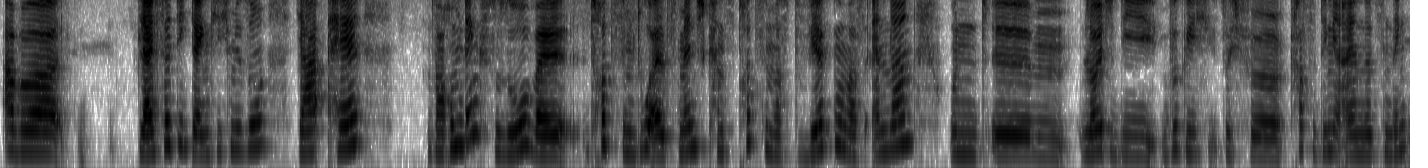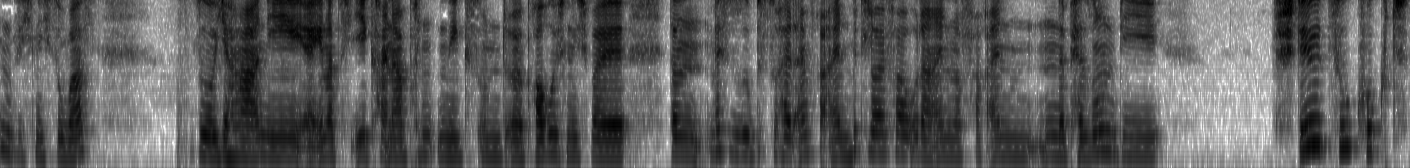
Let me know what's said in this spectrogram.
Aber gleichzeitig denke ich mir so, ja, hä, warum denkst du so? Weil trotzdem du als Mensch kannst trotzdem was bewirken, was ändern. Und ähm, Leute, die wirklich sich für krasse Dinge einsetzen, denken sich nicht sowas. So, ja, nee, erinnert sich eh keiner, bringt nichts und äh, brauche ich nicht, weil dann, weißt du, so bist du halt einfach ein Mitläufer oder einfach ein, eine Person, die still zuguckt,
